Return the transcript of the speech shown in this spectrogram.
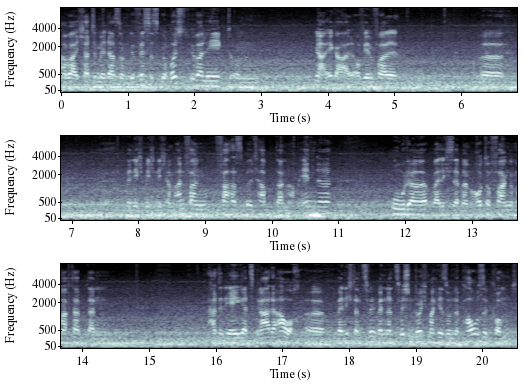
Aber ich hatte mir da so ein gewisses Gerüst überlegt und ja, egal. Auf jeden Fall, äh, wenn ich mich nicht am Anfang verhaspelt habe, dann am Ende. Oder weil ich es ja beim Autofahren gemacht habe, dann hattet ihr jetzt gerade auch. Äh, wenn, ich dann, wenn dann zwischendurch mal hier so eine Pause kommt,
